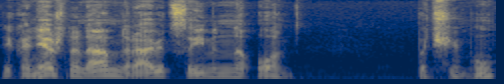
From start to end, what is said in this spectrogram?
И, конечно, нам нравится именно он. Почему?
